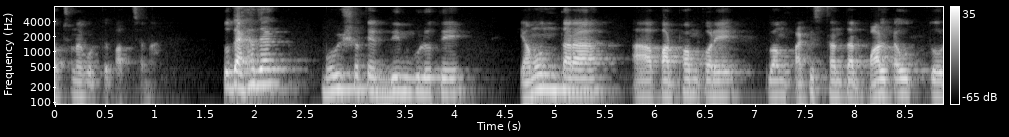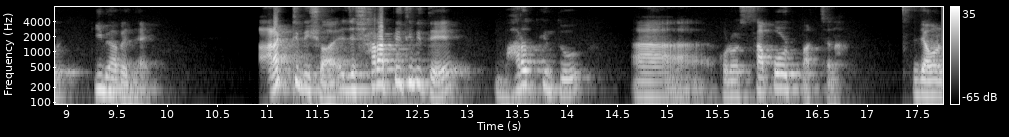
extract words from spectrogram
রচনা করতে পারছে না। তো দেখা যাক ভবিষ্যতের দিনগুলোতে কেমন তারা পারফর্ম করে এবং পাকিস্তান তার পাল্টা উত্তর কীভাবে দেয়। আরেকটি বিষয় যে সারা পৃথিবীতে ভারত কিন্তু কোনো সাপোর্ট পাচ্ছে না। যেমন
